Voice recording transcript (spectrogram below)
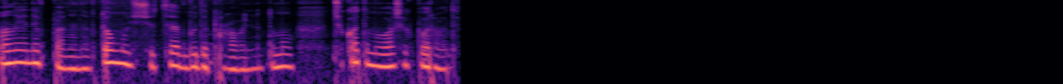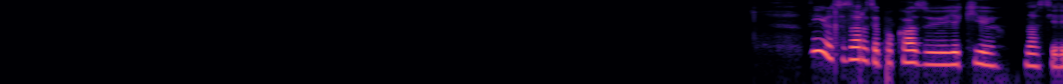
Але я не впевнена в тому, що це буде правильно. Тому чекатиму ваших порад. І оце зараз я показую, які в нас є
